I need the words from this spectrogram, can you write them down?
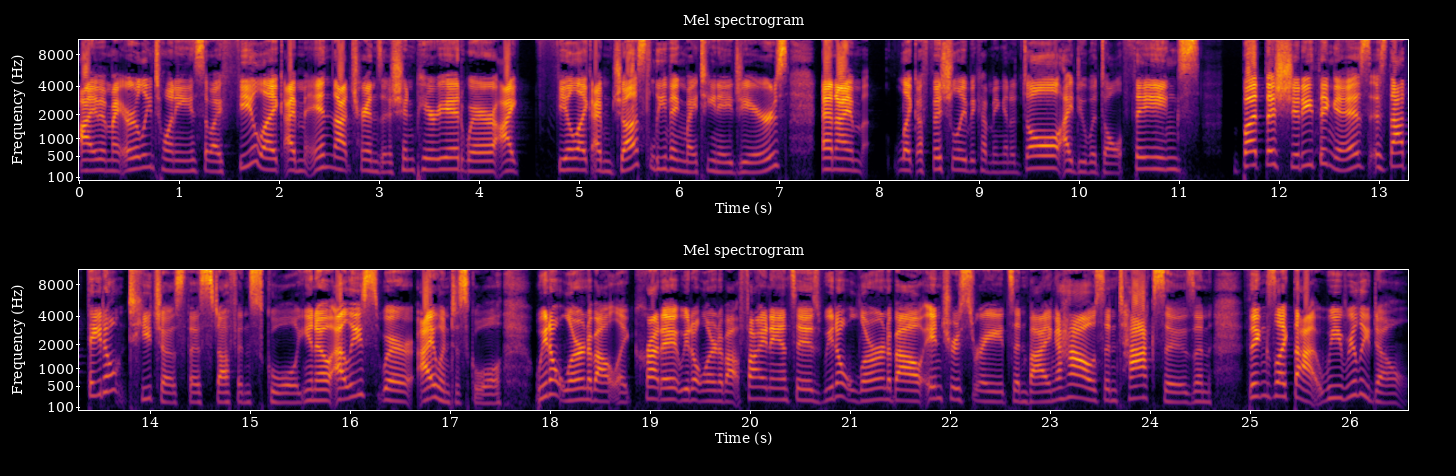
I'm in my early 20s, so I feel like I'm in that transition period where I feel like I'm just leaving my teenage years and I'm like officially becoming an adult. I do adult things. But the shitty thing is, is that they don't teach us this stuff in school. You know, at least where I went to school, we don't learn about like credit. We don't learn about finances. We don't learn about interest rates and buying a house and taxes and things like that. We really don't.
